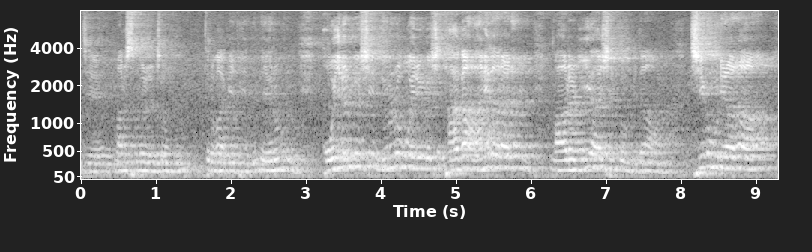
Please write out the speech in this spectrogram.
이제 말씀을 좀 들어가게 되겠는데 여러분 보이는 것이 눈으로 보이는 것이 다가 아니다라는 말을 이해하실 겁니다. 지금 우리나라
